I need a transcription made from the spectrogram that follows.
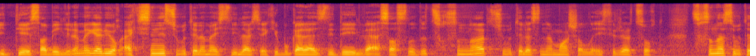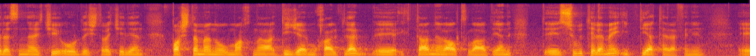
iddia hesab edirəm. Əgər yox, əksini sübut eləmək istəyirlərsə ki, bu qərəzli deyil və əsaslıdır, çıxsınlar, sübut eləsinlər. Maşallah, efirlər çoxdur. Çıxsınlar, sübut eləsinlər ki, orada iştirak edən başda mən olmaqla digər müxaliflər e, iqtidarın əlaltılardır. Yəni e, sübut eləmək iddia tərəfinin e,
